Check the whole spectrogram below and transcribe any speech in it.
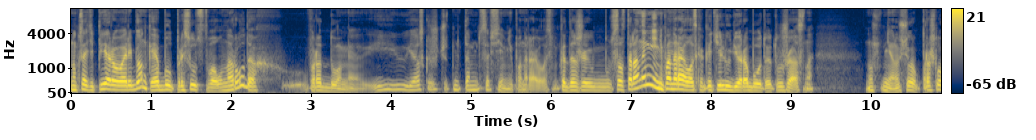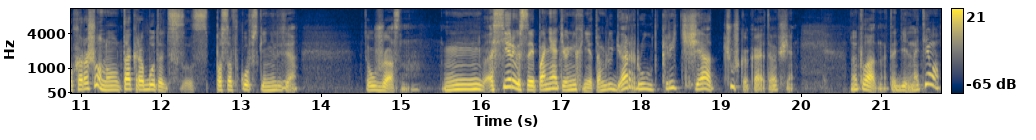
Ну, кстати, первого ребенка я был присутствовал на родах в роддоме, и я скажу, что-то мне там совсем не понравилось. Когда даже со стороны мне не понравилось, как эти люди работают ужасно. Ну, не, ну все прошло хорошо, но так работать с, с по-совковски нельзя. Это ужасно. Сервиса и понятия у них нет. Там люди орут, кричат, чушь какая-то вообще. Ну, это ладно, это отдельная тема.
